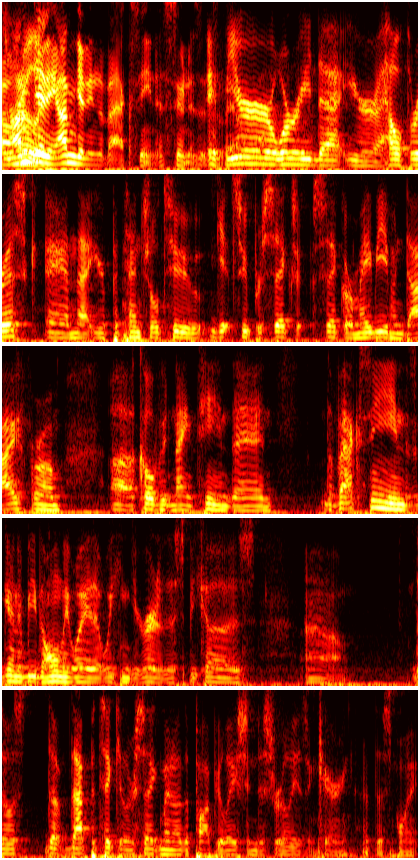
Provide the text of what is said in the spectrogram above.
oh, I'm really- getting I'm getting the vaccine as soon as it's If available. you're worried that you're a health risk and that your potential to get super sick, sick or maybe even die from uh, COVID 19, then the vaccine is going to be the only way that we can get rid of this because um, those th- that particular segment of the population just really isn't caring at this point.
